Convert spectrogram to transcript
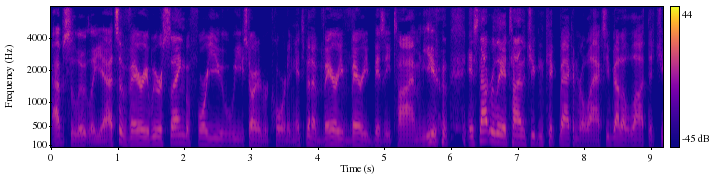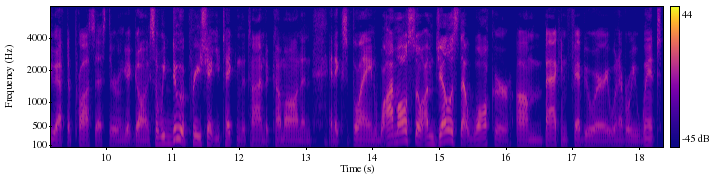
Absolutely, yeah. It's a very we were saying before you we started recording. It's been a very very busy time, and you it's not really a time that you can kick back and relax. You've got a lot that you have to process through and get going. So we do appreciate you taking the time to come on and and explain. I'm also I'm jealous that Walker um back in February whenever we went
